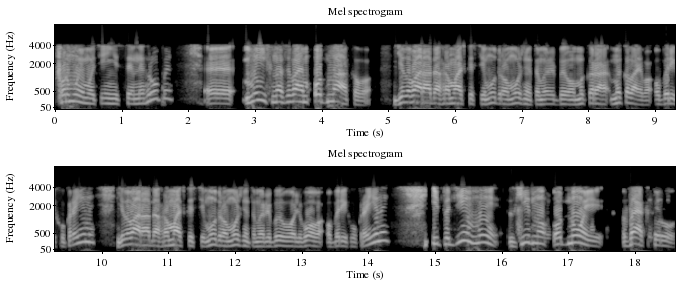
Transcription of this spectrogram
формуємо ці ініціативні групи, е, ми їх називаємо однаково. Ділова рада громадськості мудрого, мужнього та миролюбивого Миколаєва оберіг України, ділова рада громадськості мудрого, мужнього та миролюбивого Львова оберіг України. І тоді ми згідно одної вектору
